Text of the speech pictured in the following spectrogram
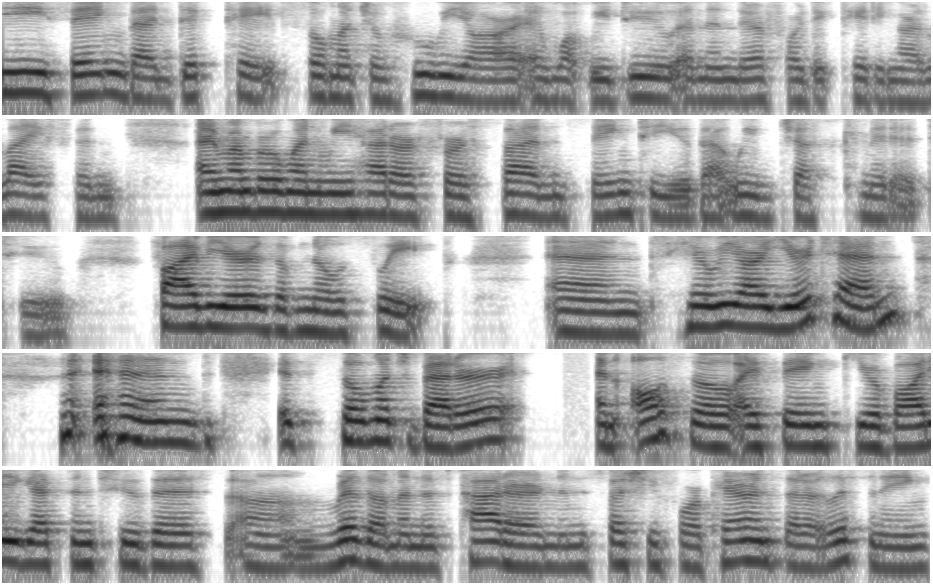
the thing that dictates so much of who we are and what we do and then therefore dictating our life. And i remember when we had our first son saying to you that we've just committed to five years of no sleep and here we are year 10 and it's so much better. And also i think your body gets into this um, rhythm and this pattern and especially for parents that are listening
